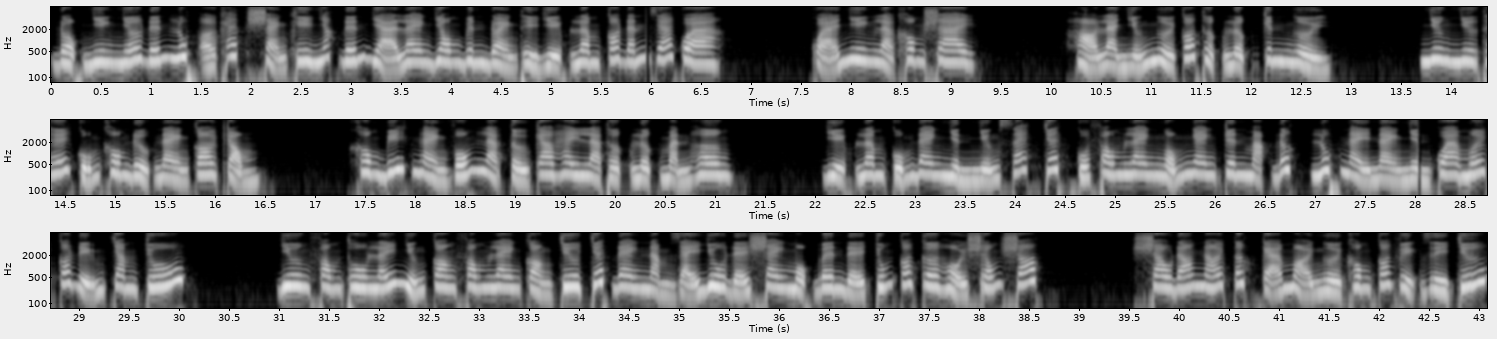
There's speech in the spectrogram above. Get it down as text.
Đột nhiên nhớ đến lúc ở khách sạn khi nhắc đến dạ lan dông binh đoàn thì Diệp Lâm có đánh giá qua. Quả nhiên là không sai. Họ là những người có thực lực kinh người. Nhưng như thế cũng không được nàng coi trọng. Không biết nàng vốn là tự cao hay là thực lực mạnh hơn. Diệp Lâm cũng đang nhìn những xác chết của Phong Lan ngổn ngang trên mặt đất, lúc này nàng nhìn qua mới có điểm chăm chú. Dương Phong thu lấy những con phong lan còn chưa chết đang nằm giải du để sang một bên để chúng có cơ hội sống sót. Sau đó nói tất cả mọi người không có việc gì chứ.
